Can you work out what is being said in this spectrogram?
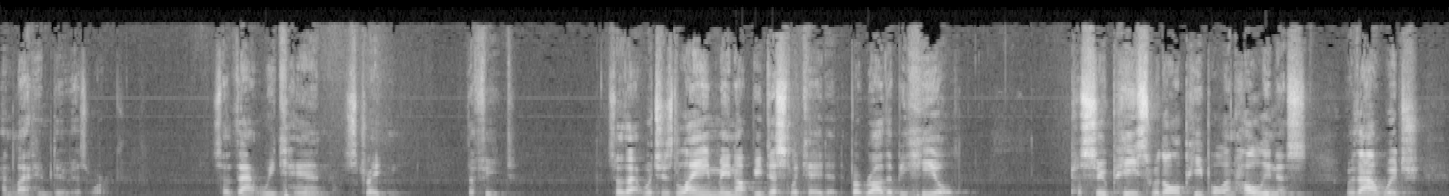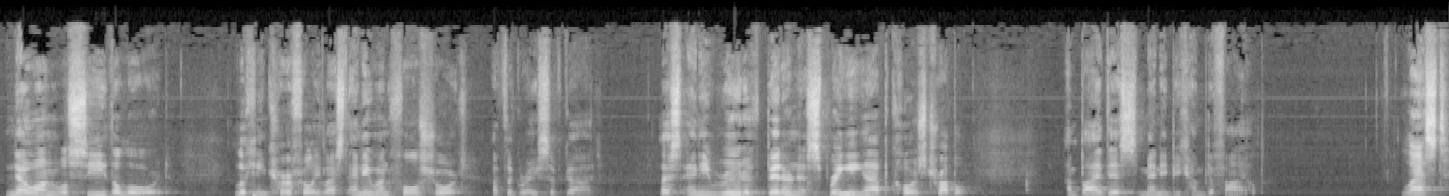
and let him do his work so that we can straighten the feet. So that which is lame may not be dislocated, but rather be healed. Pursue peace with all people and holiness, without which no one will see the Lord, looking carefully lest anyone fall short of the grace of God, lest any root of bitterness springing up cause trouble, and by this many become defiled. Lest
